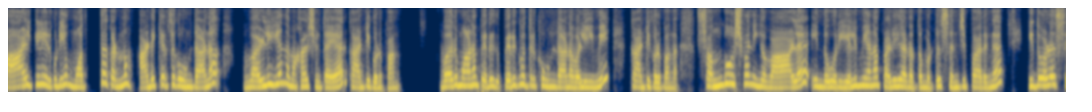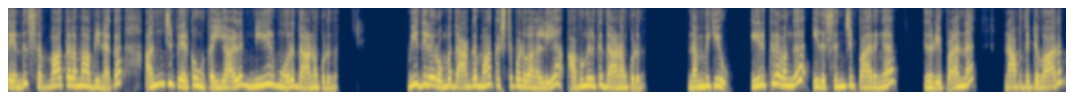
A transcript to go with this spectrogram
வாழ்க்கையில இருக்கக்கூடிய மொத்த கடனும் அடைக்கிறதுக்கு உண்டான வழியை அந்த மகாலட்சுமி தயார் காட்டி கொடுப்பாங்க. வருமானம் பெருகு பெருகுவதற்கு உண்டான வழியுமே காட்டி கொடுப்பாங்க. சந்தோஷமா நீங்க வாழ இந்த ஒரு எளிமையான பலிகாரத்தை மட்டும் செஞ்சு பாருங்க. இதோட சேர்ந்து செவ்வாய்க்கிழமை அப்படின்னாக்கா அஞ்சு பேருக்கு உங்க கையால நீர் மோறு தானம் கொடுங்க. வீதியில ரொம்ப தாகமா கஷ்டப்படுவாங்க இல்லையா? அவங்களுக்கு தானம் கொடுங்க. நம்பிக்கை இருக்கிறவங்க இதை செஞ்சு பாருங்க. இதனுடைய பலனை நாற்பத்தெட்டு வாரம்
